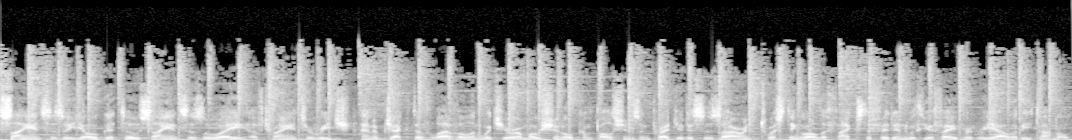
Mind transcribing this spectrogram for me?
Science is a yoga too. Science is a way of trying to reach an objective level in which your emotional compulsions and prejudices aren't twisting all the facts to fit in with your favorite reality tunnel.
